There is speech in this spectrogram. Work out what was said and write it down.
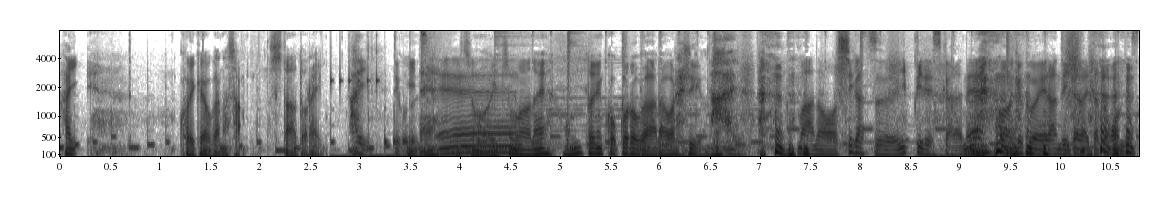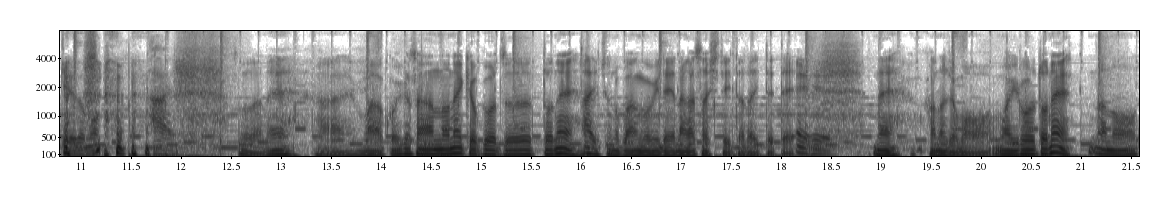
はい。小池若菜さんスタートライン。はい。ってことですね。ねいつもいつもね本当に心が現れるよね。はい、まああの 4月1日ですからね、この曲を選んでいただいたと思うんですけれども、はい、そうだね、はい。まあ、小池さんの、ね、曲をずっとね、はい。うちの番組で流させていただいてて、ええ。ね、彼女もまあいろいろとねあの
